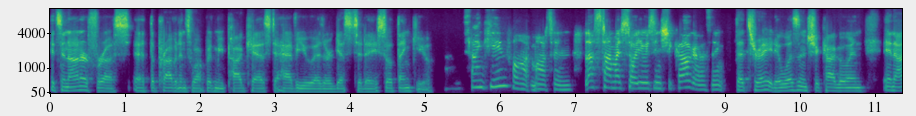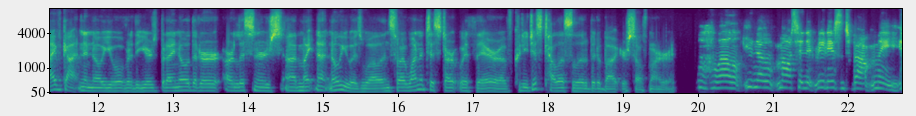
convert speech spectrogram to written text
it's an honor for us at the Providence Walk With Me podcast to have you as our guest today. So thank you. Thank you, Martin. Last time I saw you was in Chicago, I think. That's right. It was in Chicago, and and I've gotten to know you over the years, but I know that our our listeners uh, might not know you as well. And so I wanted to start with there. Of could you just tell us a little bit about yourself, Margaret? Well, you know, Martin, it really isn't about me.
